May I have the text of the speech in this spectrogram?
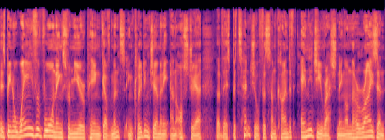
there's been a wave of warnings from European governments, including Germany and Austria, that there's potential for some kind of energy rationing on the horizon.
